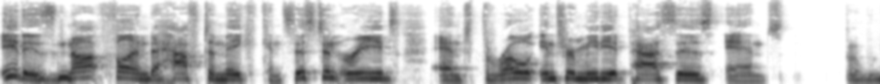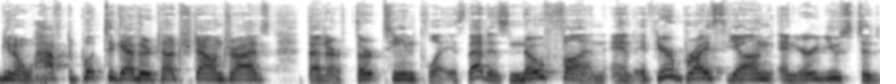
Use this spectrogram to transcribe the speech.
it is not fun to have to make consistent reads and throw intermediate passes and you know, have to put together touchdown drives that are 13 plays. That is no fun. And if you're Bryce Young and you're used to,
